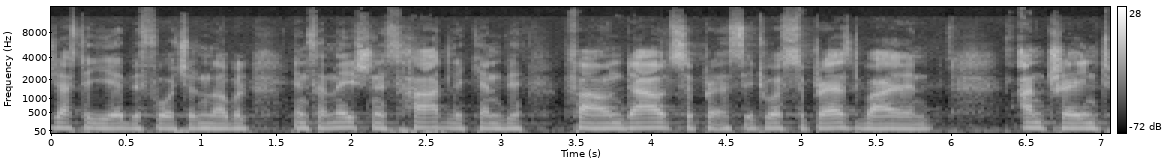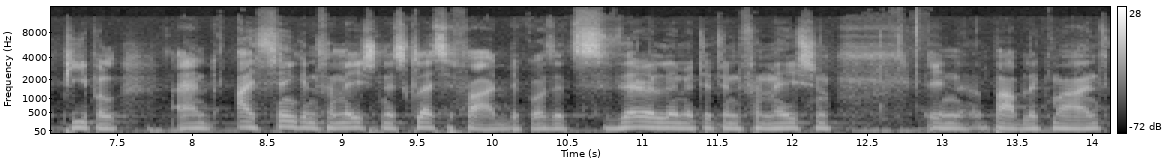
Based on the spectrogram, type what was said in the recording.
just a year before Chernobyl. Information is hardly can be found out, suppressed. It was suppressed by an untrained people. And I think information is classified because it's very limited information in public minds.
